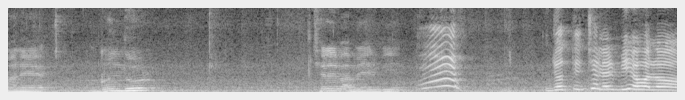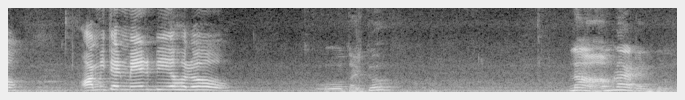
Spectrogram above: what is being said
মানে বন্ধুর ছেলে বা মেয়ের বিয়ে। জ্যোতির ছেলের বিয়ে হলো অমিতের মেয়ের বিয়ে হলো। ও তাই তো? না আমরা অ্যাটেন্ড করলাম।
